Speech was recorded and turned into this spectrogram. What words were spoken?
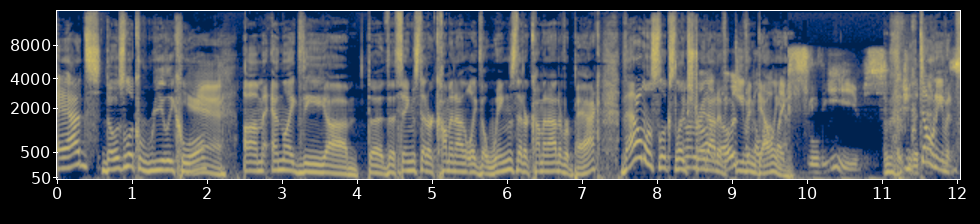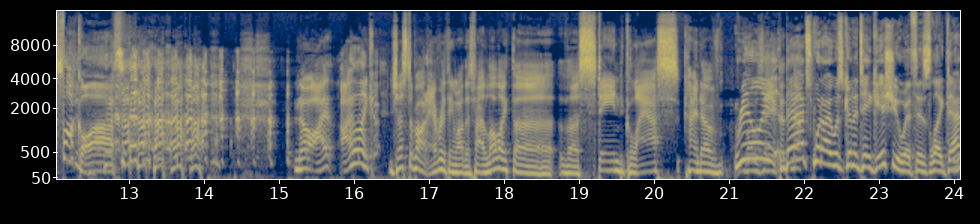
ads. Those look really cool. Yeah. Um, and like the um the the things that are coming out, like the wings that are coming out of her back. That almost looks like straight know, out of those look a lot Evangelion. like sleeves. Don't even fuck off. No, I I like just about everything about this fight. I love like the the stained glass kind of Really, that- that's what I was going to take issue with. Is like that.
